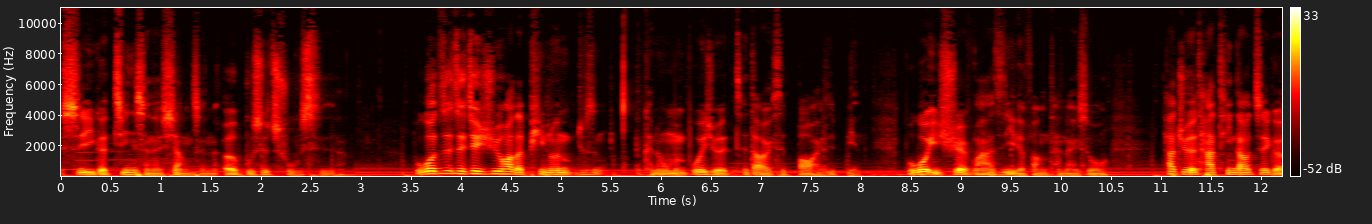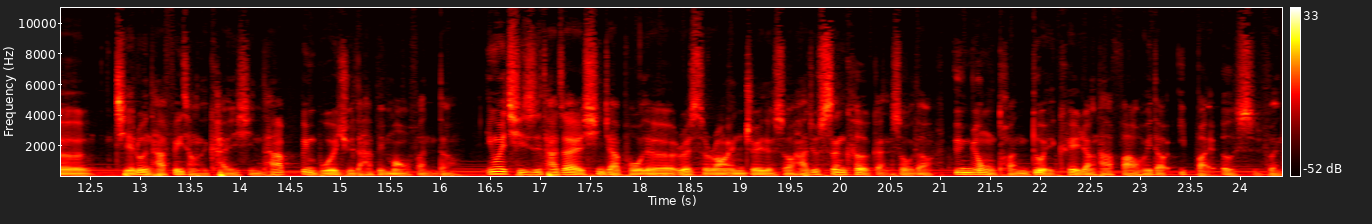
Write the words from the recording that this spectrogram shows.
是一个精神的象征，而不是厨师。不过这这这句话的评论，就是可能我们不会觉得这到底是褒还是贬。不过以 Chef 他自己的访谈来说，他觉得他听到这个结论，他非常的开心，他并不会觉得他被冒犯到。因为其实他在新加坡的 restaurant enjoy 的时候，他就深刻感受到运用团队可以让他发挥到一百二十分，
